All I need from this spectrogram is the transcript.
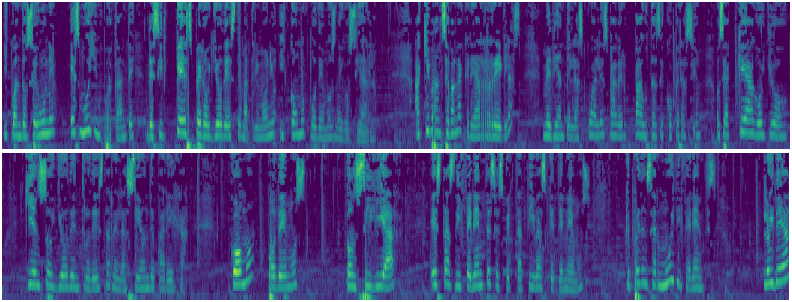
Y cuando se une, es muy importante decir qué espero yo de este matrimonio y cómo podemos negociarlo. Aquí se van a crear reglas mediante las cuales va a haber pautas de cooperación. O sea, ¿qué hago yo? ¿Quién soy yo dentro de esta relación de pareja? ¿Cómo podemos conciliar estas diferentes expectativas que tenemos, que pueden ser muy diferentes? Lo ideal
